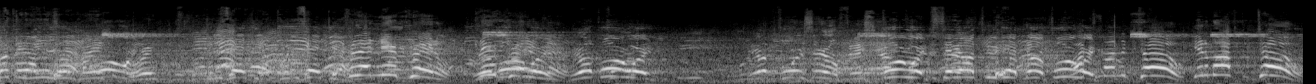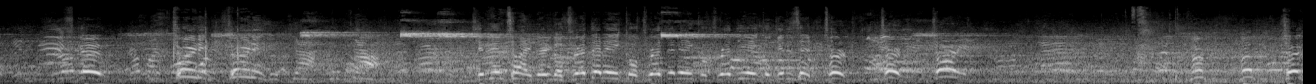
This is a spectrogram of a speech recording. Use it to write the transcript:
Fucking hands up, man. Forward. Put his head down. Put his head down. For that near cradle. Near cradle Forward. You're up forward. You're up 4-0, fish. Forward. Stay off your hip. No, forward. Watch him on the toe. Get him off the toe thread. Good job. Good job. Get it in tight. There you go. Thread that ankle. Thread that ankle. Thread the ankle. Get his head. Turk. Turk. Turk. Turk. Turk.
